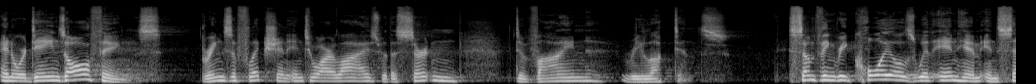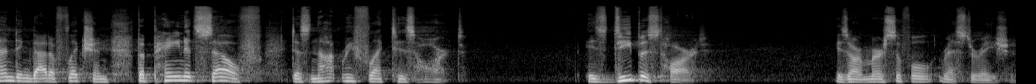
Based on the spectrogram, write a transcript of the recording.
and ordains all things, brings affliction into our lives with a certain divine reluctance. Something recoils within him in sending that affliction. The pain itself does not reflect his heart. His deepest heart is our merciful restoration.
